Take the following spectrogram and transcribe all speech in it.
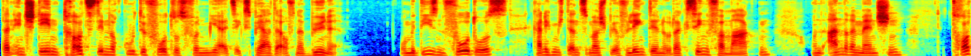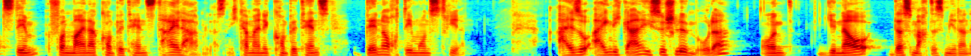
dann entstehen trotzdem noch gute Fotos von mir als Experte auf einer Bühne. Und mit diesen Fotos kann ich mich dann zum Beispiel auf LinkedIn oder Xing vermarkten und andere Menschen trotzdem von meiner Kompetenz teilhaben lassen. Ich kann meine Kompetenz dennoch demonstrieren. Also eigentlich gar nicht so schlimm, oder? Und genau das macht es mir dann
